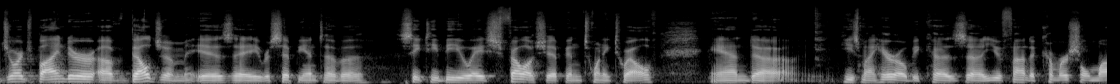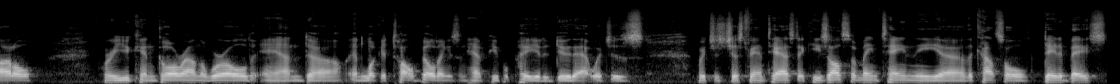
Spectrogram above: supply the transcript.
Georges Binder of Belgium is a recipient of a CTBUH fellowship in 2012, and uh, he's my hero because uh, you found a commercial model where you can go around the world and uh, and look at tall buildings and have people pay you to do that, which is which is just fantastic. He's also maintained the uh, the council database.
